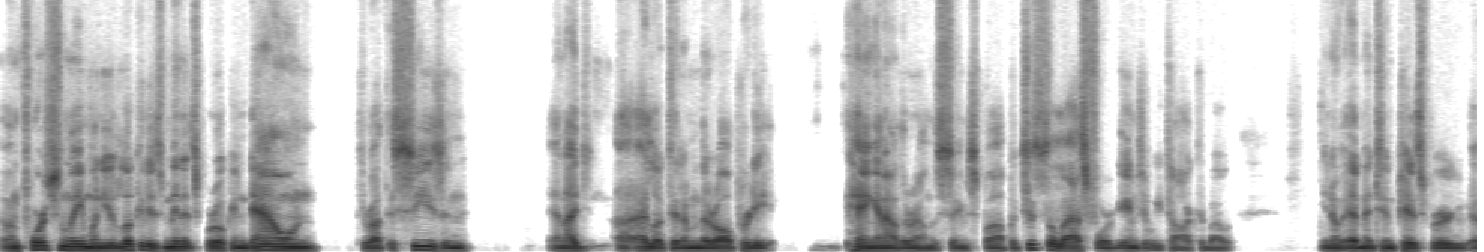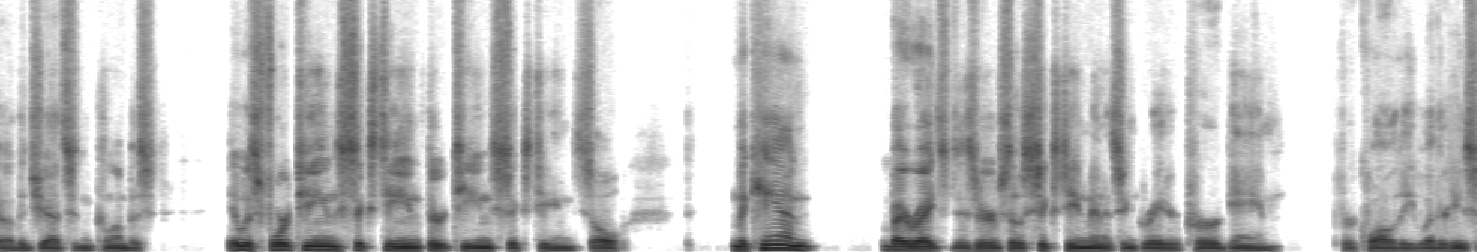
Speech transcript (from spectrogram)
unfortunately, when you look at his minutes broken down throughout the season, and I I looked at them, they're all pretty hanging out around the same spot. But just the last four games that we talked about, you know, Edmonton, Pittsburgh, uh, the Jets, and Columbus, it was 14, 16, 13, 16. So McCann, by rights, deserves those 16 minutes and greater per game for quality, whether he's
